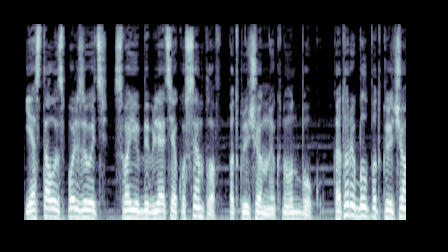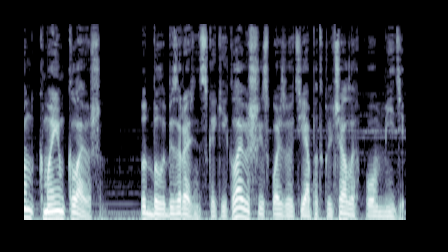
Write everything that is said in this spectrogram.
я стал использовать свою библиотеку сэмплов, подключенную к ноутбуку, который был подключен к моим клавишам. Тут было без разницы, какие клавиши использовать, я подключал их по MIDI.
